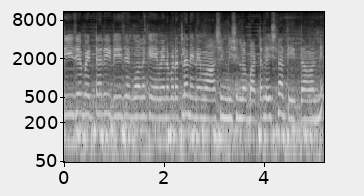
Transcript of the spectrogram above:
డీజే పెట్టారు. ఈ డీజే గోలకి ఏమైనా పడట్లే నేనేం వాషింగ్ మిషన్లో బట్టలు వేసిన తీద్దామని.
